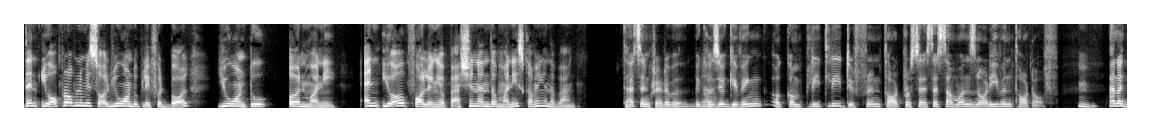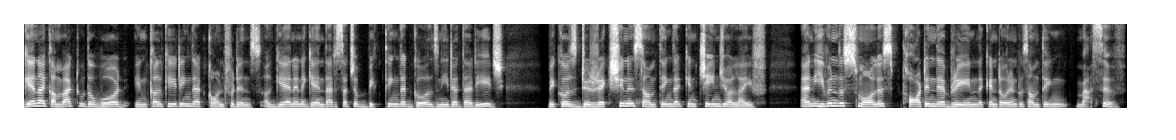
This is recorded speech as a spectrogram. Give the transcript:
Then your problem is solved you want to play football you want to earn money and you're following your passion and the money's coming in the bank That's incredible because you're giving a completely different thought process that someone's not even thought of. Hmm. And again, I come back to the word inculcating that confidence again and again. That is such a big thing that girls need at that age because direction is something that can change your life. And even the smallest thought in their brain that can turn into something massive.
